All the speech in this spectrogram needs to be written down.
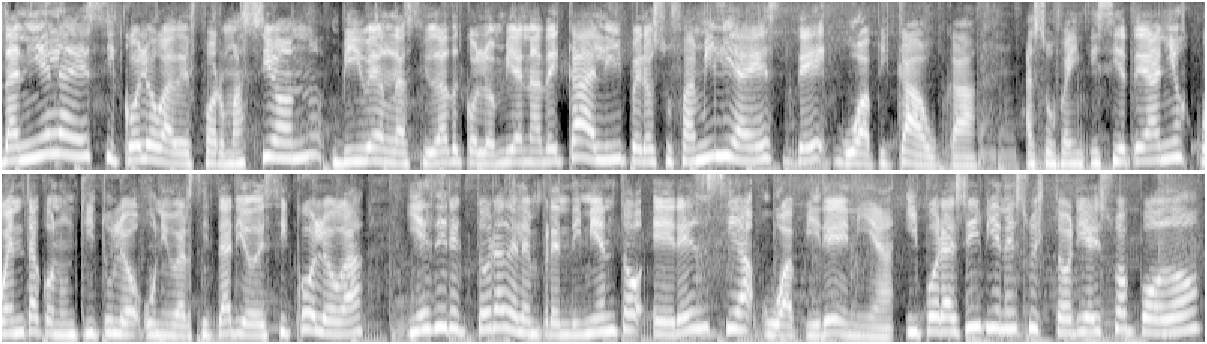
Daniela es psicóloga de formación, vive en la ciudad colombiana de Cali, pero su familia es de Guapicauca. A sus 27 años cuenta con un título universitario de psicóloga y es directora del emprendimiento Herencia Guapireña. Y por allí viene su historia y su apodo,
